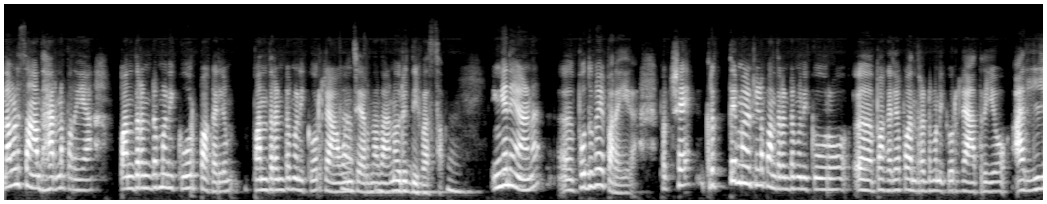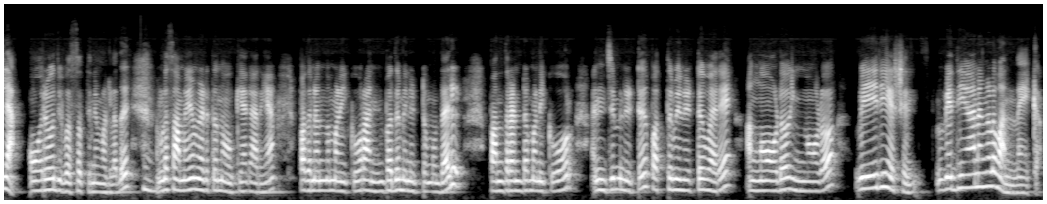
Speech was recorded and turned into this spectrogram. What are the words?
നമ്മൾ സാധാരണ പറയാ പന്ത്രണ്ട് മണിക്കൂർ പകലും പന്ത്രണ്ട് മണിക്കൂർ രാവും. ചേർന്നതാണ് ഒരു ദിവസം. ഇങ്ങനെയാണ് പൊതുവെ പറയുക. പക്ഷേ കൃത്യമായിട്ടുള്ള പന്ത്രണ്ട് മണിക്കൂറോ പകലോ പന്ത്രണ്ട് മണിക്കൂർ രാത്രിയോ അല്ല ഓരോ ദിവസത്തിനും ഉള്ളത്. നമ്മൾ സമയം എടുത്ത് നോക്കിയാൽ അറിയാം പതിനൊന്ന് മണിക്കൂർ അൻപത് മിനിറ്റ് മുതൽ പന്ത്രണ്ട് മണിക്കൂർ അഞ്ച് മിനിറ്റ് പത്ത് മിനിറ്റ് വരെ അങ്ങോട്ടോ ഇങ്ങോട്ടോ വേരിയേഷൻ വ്യതിയാനങ്ങൾ വന്നേക്കാം.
